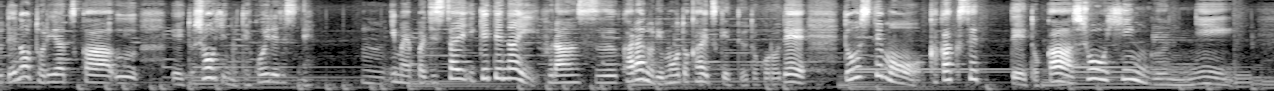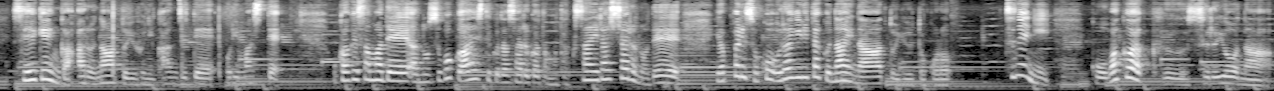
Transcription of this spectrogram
ルでの取り扱う、えーと、商品のテこ入れですね。今やっぱり実際行けてないフランスからのリモート買い付けっていうところでどうしても価格設定とか商品群に制限があるなというふうに感じておりましておかげさまであのすごく愛してくださる方もたくさんいらっしゃるのでやっぱりそこを裏切りたくないなというところ常にこうワクワクするような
